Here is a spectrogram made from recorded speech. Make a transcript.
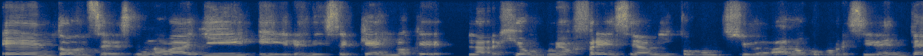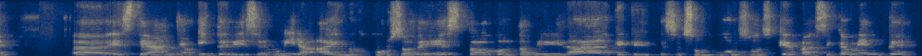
Entonces, uno va allí y les dice, ¿qué es lo que la región me ofrece a mí como ciudadano, como residente? Uh, este año y te dicen, mira, hay unos cursos de esto, contabilidad, que, que, que son cursos que básicamente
